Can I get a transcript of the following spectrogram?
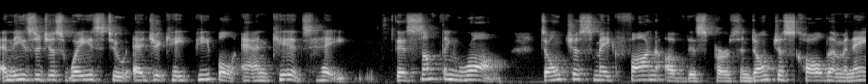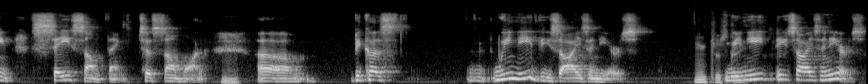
and these are just ways to educate people and kids hey, there's something wrong. Don't just make fun of this person. Don't just call them a name. Say something to someone. Mm. Um, because we need these eyes and ears. Interesting. We need these eyes and ears.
